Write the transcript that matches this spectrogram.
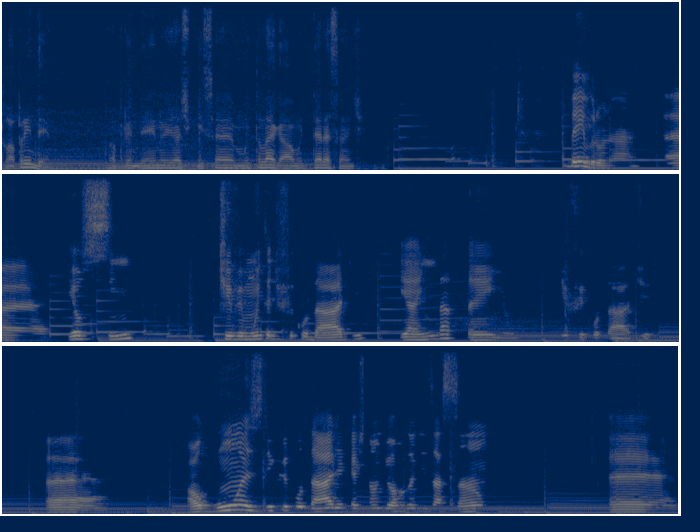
tô aprendendo. Tô aprendendo e acho que isso é muito legal, muito interessante. Bem, Bruna, é, eu sim tive muita dificuldade e ainda tenho dificuldade. É, algumas dificuldades em questão de organização. É,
